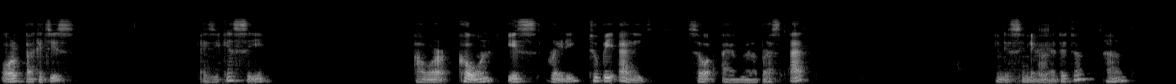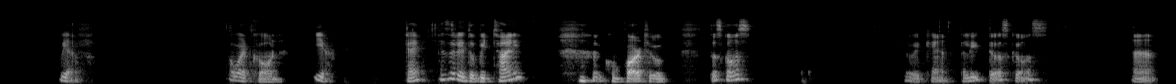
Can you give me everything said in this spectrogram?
all packages, as you can see, our cone is ready to be added. So I'm gonna press add in the scenery editor and we have our cone here. Okay, it's a little bit tiny compared to those cones. So we can delete those cones and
